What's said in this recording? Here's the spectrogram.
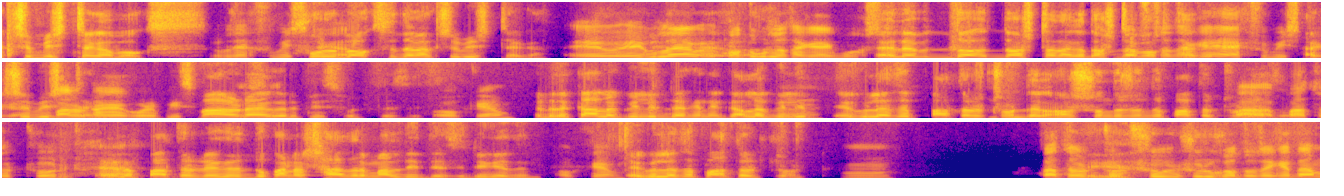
একশো বিশ টাকা বক্স ফুল বক্সের দাম একশো বিশ টাকা। এগুলো কতগুলো থাকে এক বক্স দশটা টাকা দশটা বক্স থাকে থাকে। একশো বিশ টাকা। 120 বারো টাকা। টাকা করে পিস বারো টাকা করে পিস পড়তেছে। ওকে এটাতে কালো ক্লিপ দেখেন কালো ক্লিপ এগুলো আছে পাথরের ঠোঁট দেখেন অনেক সুন্দর সুন্দর পাথর ঠোঁট পাথর ঠোঁট এগুলো পাথর এগুলো দোকানটা সাদার মাল দিতেছে ঠিক আছে? ওকে এগুলো আছে পাথর ঠোঁট। হুম। পাথর ঠোঁট শুরু- কত থেকে দাম?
